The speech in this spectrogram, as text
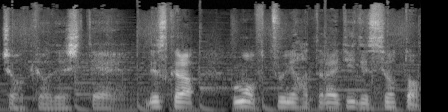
状況でして。ですからもう普通に働いていいですよと。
